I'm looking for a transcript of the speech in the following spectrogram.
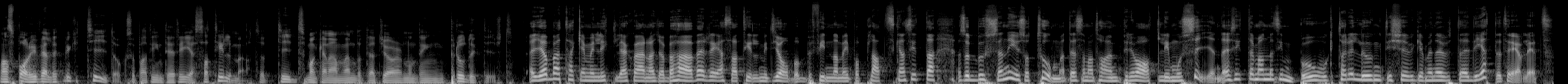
Man sparar ju väldigt mycket tid också på att inte resa till mötet. Tid som man kan använda till att göra någonting produktivt. Jag bara tackar min lyckliga stjärna att jag behöver resa till mitt jobb och befinna mig på plats. Kan sitta, alltså bussen är ju så tom att det är som att ha en privat limousin. Där sitter man med sin bok, tar det lugnt i 20 minuter. Det är jättetrevligt.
